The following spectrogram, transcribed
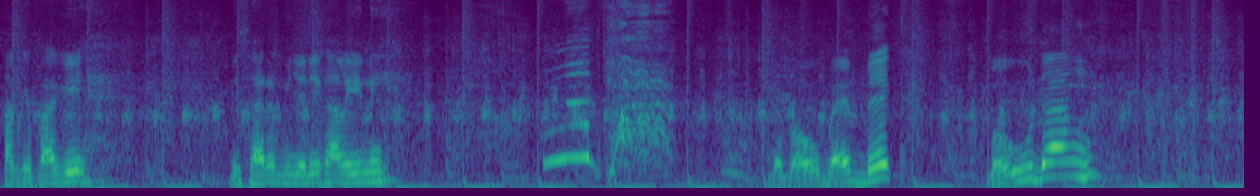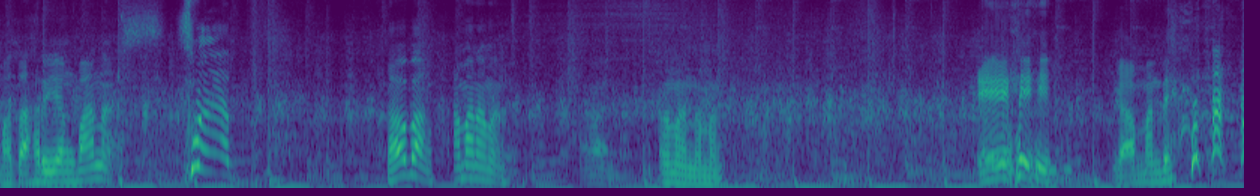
Pagi-pagi di sehari menjadi kali ini. Ngapa? Udah bau bebek, bau udang, matahari yang panas. Semangat! Apa bang? Aman aman? Aman. Aman aman. Eh, nggak aman deh.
